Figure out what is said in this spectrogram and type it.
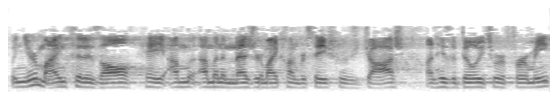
When your mindset is all, hey, I'm, I'm gonna measure my conversation with Josh on his ability to refer me,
